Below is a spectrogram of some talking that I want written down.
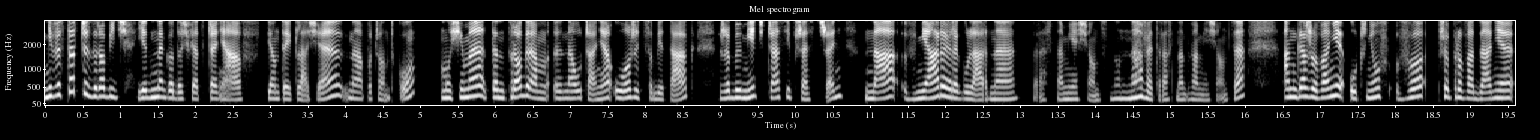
Nie wystarczy zrobić jednego doświadczenia w piątej klasie na początku. Musimy ten program y, nauczania ułożyć sobie tak, żeby mieć czas i przestrzeń na w miarę regularne raz na miesiąc, no nawet raz na dwa miesiące, angażowanie uczniów w przeprowadzanie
